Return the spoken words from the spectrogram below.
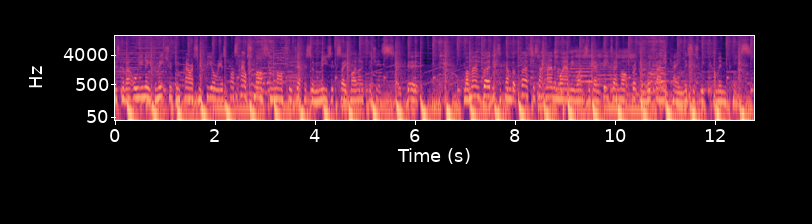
just about all you need. Dimitri from Paris and Furious, plus Housemaster Marshall Jefferson. Music saved my life. The shit's so good. My man Birdee to come, but first it's that man in Miami once again, DJ Mark Brickman with Danny Kane. This is We Come in Peace.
